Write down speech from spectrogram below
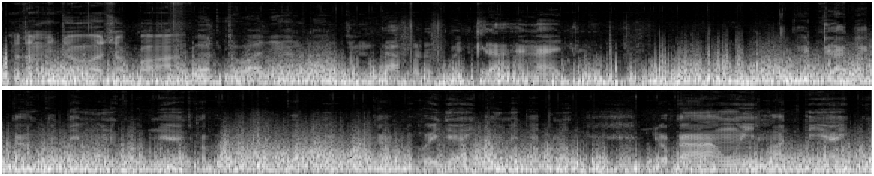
તો તમે જોવો શકો આ બધું આજે હે ને ચિંતા પડે કેટલા હે ને એટલે કેટલા કંઈક કામ કરતા મને ખુદને ખબર આપણે કોઈ દે આવી નથી એટલે જો કે હા હાથથી આવી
